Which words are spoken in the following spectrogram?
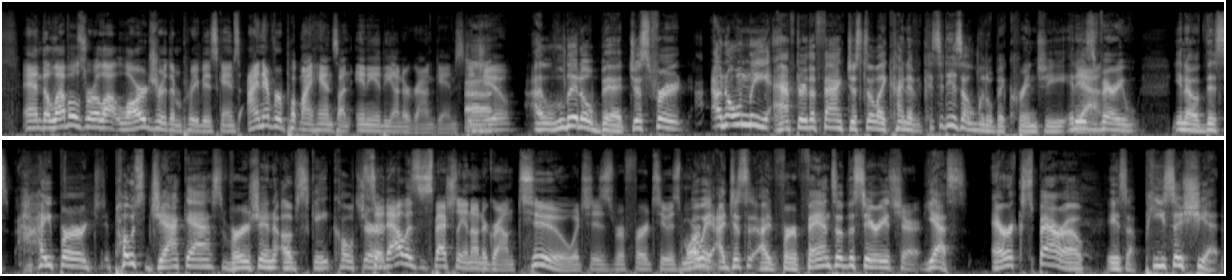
and the levels were a lot larger than previous games. I never put my hands on any of the underground games. Did Uh, you? A little bit, just for, and only after the fact, just to like kind of, because it is a little bit cringy. It is Yeah. very, you know, this hyper post jackass version of skate culture. So that was especially in Underground 2, which is referred to as more. Oh wait, I just I, for fans of the series, Sure. yes, Eric Sparrow is a piece of shit.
